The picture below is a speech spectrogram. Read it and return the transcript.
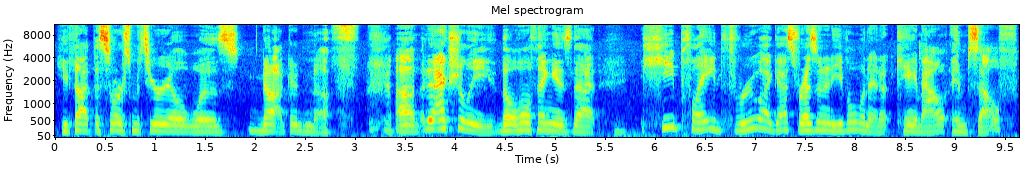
He thought the source material was not good enough. Um, and actually, the whole thing is that he played through, I guess, Resident Evil when it came out himself,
